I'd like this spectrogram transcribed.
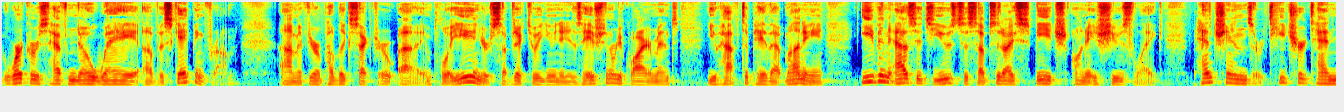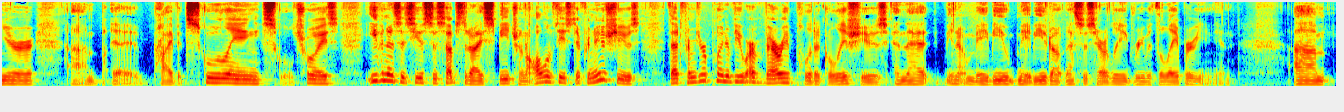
workers have no way of escaping from. Um, if you're a public sector uh, employee and you're subject to a unionization requirement, you have to pay that money, even as it's used to subsidize speech on issues like pensions or teacher tenure, um, uh, private schooling, school choice, even as it's used to subsidize speech on all of these different issues that, from your point of view, are very political issues, and that you know maybe you maybe you don't necessarily agree with the labor union. Um,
